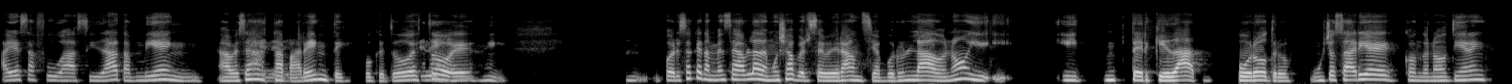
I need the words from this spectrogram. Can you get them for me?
hay esa fugacidad también, a veces hasta aparente, porque todo esto es... Mm, por eso es que también se habla de mucha perseverancia, por un lado, ¿no? Y, y terquedad, por otro. Muchos Aries, cuando no tienen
